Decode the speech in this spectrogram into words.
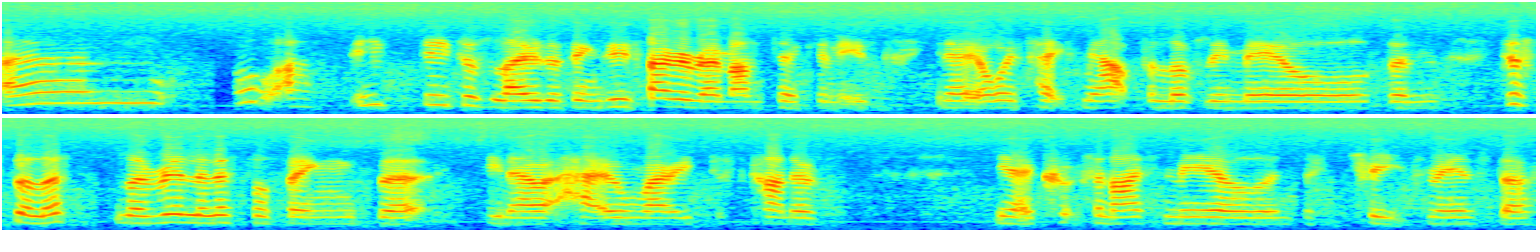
Um, oh, I- he he does loads of things. He's very romantic, and he's you know he always takes me out for lovely meals and just the little, the really little things that you know at home where he just kind of you know cooks a nice meal and just treats me and stuff.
